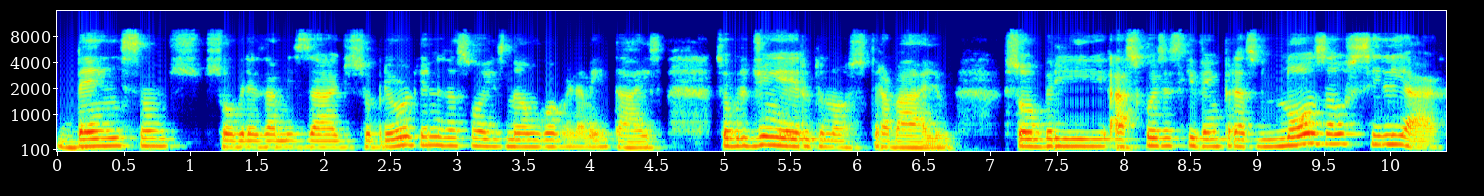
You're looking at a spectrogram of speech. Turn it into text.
bênçãos, sobre as amizades, sobre organizações não governamentais, sobre o dinheiro do nosso trabalho, sobre as coisas que vêm para nos auxiliar,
